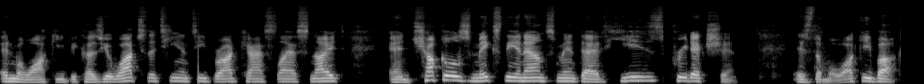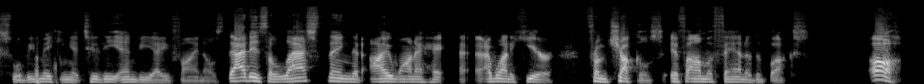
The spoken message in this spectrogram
in Milwaukee, because you watched the TNT broadcast last night and Chuckles makes the announcement that his prediction is the Milwaukee Bucks will be making it to the NBA Finals. That is the last thing that I want to ha- I want to hear from Chuckles if I'm a fan of the Bucks. Oh,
